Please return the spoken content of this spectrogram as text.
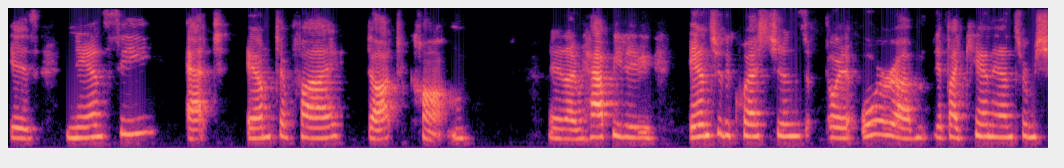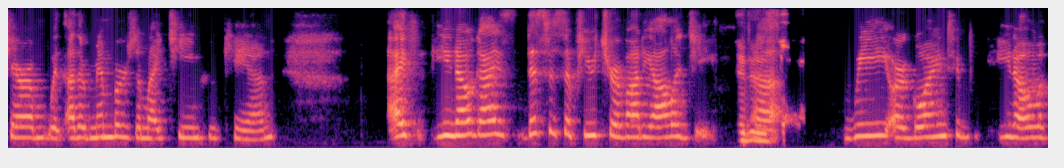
is nancy at amptify.com. And I'm happy to answer the questions or, or um, if I can't answer them, share them with other members of my team who can. I, you know, guys, this is the future of audiology. It is. Uh, we are going to, you know,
